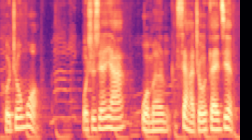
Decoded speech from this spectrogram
和周末。我是悬崖，我们下周再见。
